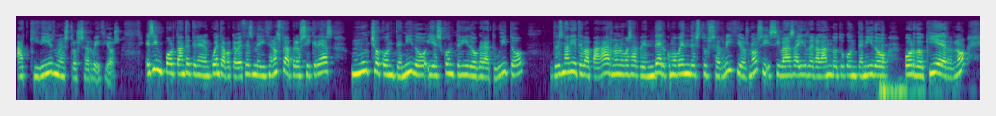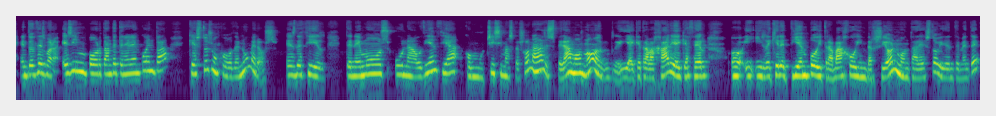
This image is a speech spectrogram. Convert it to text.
adquirir nuestros servicios. Es importante tener en cuenta, porque a veces me dicen, ostras, pero si creas mucho contenido y es contenido gratuito, entonces nadie te va a pagar, no lo vas a vender. ¿Cómo vendes tus servicios, no? Si, si, vas a ir regalando tu contenido por doquier, ¿no? Entonces, bueno, es importante tener en cuenta que esto es un juego de números. Es decir, tenemos una audiencia con muchísimas personas, esperamos, ¿no? Y hay que trabajar y hay que hacer, y, y requiere tiempo y trabajo e inversión montar esto, evidentemente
